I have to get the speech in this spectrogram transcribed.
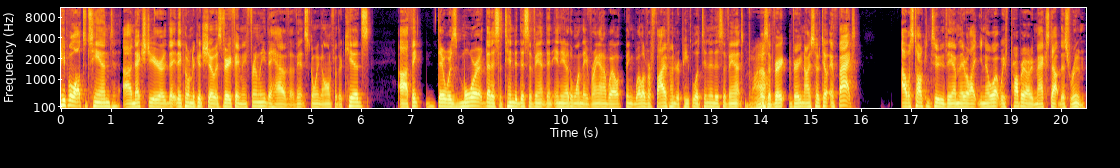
People ought to attend uh, next year. They, they put on a good show. It's very family friendly. They have events going on for their kids. Uh, I think there was more that has attended this event than any other one they've ran. Well, I think well over 500 people attended this event. Wow. It was a very, very nice hotel. In fact, I was talking to them. They were like, you know what? We've probably already maxed out this room.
